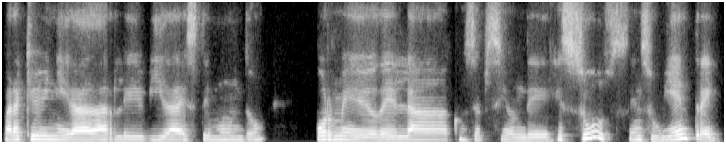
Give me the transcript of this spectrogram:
para que viniera a darle vida a este mundo por medio de la concepción de Jesús en su vientre.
